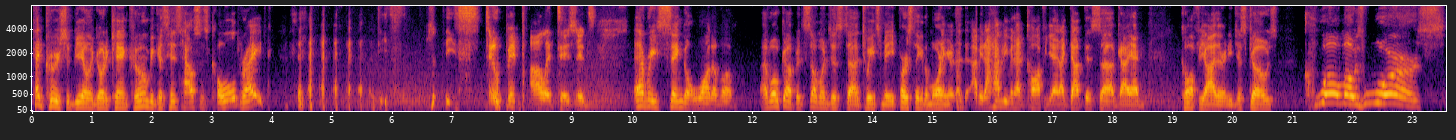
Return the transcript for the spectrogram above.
Ted Cruz should be able to go to Cancun because his house is cold, right?" these, these stupid politicians, every single one of them. I woke up and someone just uh, tweets me first thing in the morning. I mean, I haven't even had coffee yet. I doubt this uh, guy had coffee either, and he just goes. Cuomo's worse.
